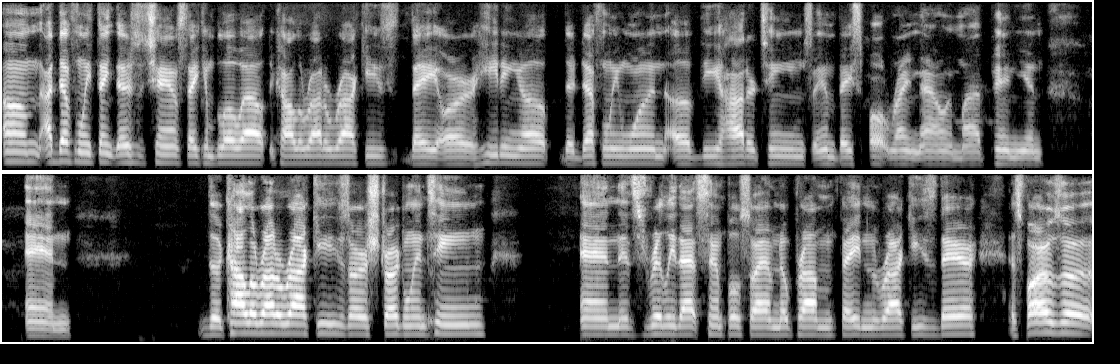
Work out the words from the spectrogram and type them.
um, I definitely think there's a chance they can blow out the Colorado Rockies. They are heating up. They're definitely one of the hotter teams in baseball right now, in my opinion. And the Colorado Rockies are a struggling team, and it's really that simple. So I have no problem fading the Rockies there as far as uh,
